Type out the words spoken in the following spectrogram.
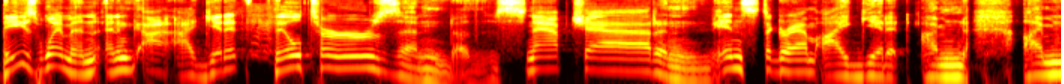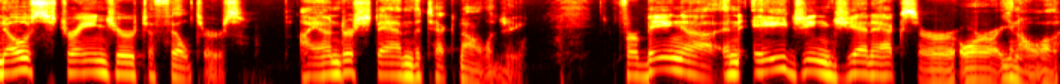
these women, and I, I get it, filters and uh, Snapchat and Instagram. I get it. I'm, I'm no stranger to filters. I understand the technology for being a, an aging Gen Xer or, you know, a,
